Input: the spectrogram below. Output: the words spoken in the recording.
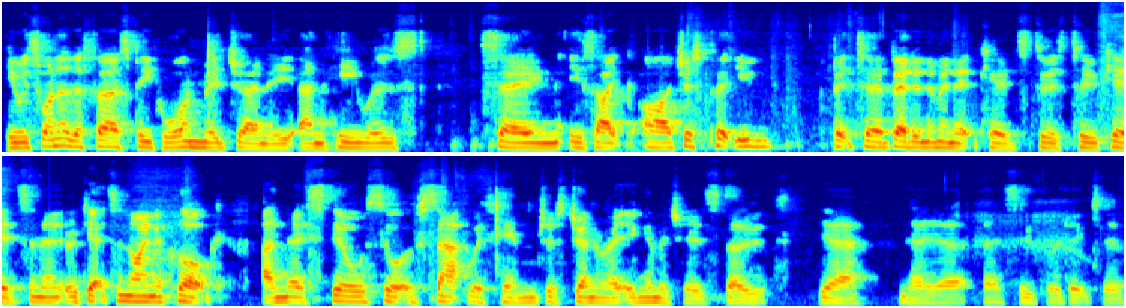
he was one of the first people on Midjourney, and he was saying he's like, "I oh, just put you bit to bed in a minute, kids," to his two kids, and then it would get to nine o'clock, and they're still sort of sat with him just generating images. So yeah, yeah, yeah, they're super addictive.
